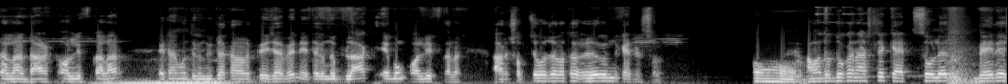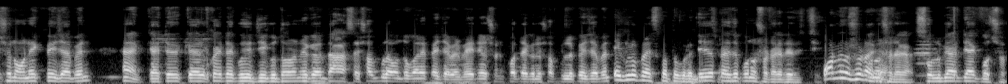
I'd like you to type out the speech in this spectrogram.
colour dark olive colour এটার মধ্যে কিন্তু দুইটা কালার পেয়ে যাবেন। এটা কিন্তু ব্ল্যাক এবং অলিভ কালার আর সবচেয়ে বড় কথা এটা কিন্তু ক্যাটের সোল আমাদের দোকানে আসলে ক্যাট সোলের ভেরিয়েশন অনেক পেয়ে যাবেন। হ্যাঁ ক্যাটের ক্যাটাগরি যে ধরনের দা আছে সবগুলো আমার দোকানে পেয়ে যাবেন। ভেরিয়েশন ক্যাটাগরি সবগুলো পেয়ে যাবেন। এগুলো প্রাইস কত করে এই প্রাইসে পনেরোশো টাকা দিয়ে দিচ্ছি। পনেরোশো টাকা? পনেরোশো টাকা। সোল গ্যারান্টি এক বছর।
